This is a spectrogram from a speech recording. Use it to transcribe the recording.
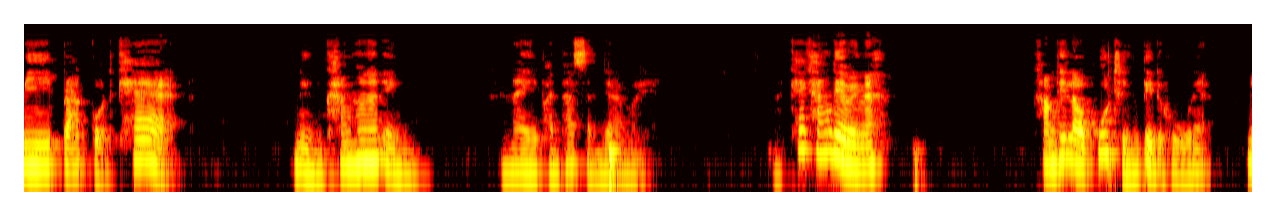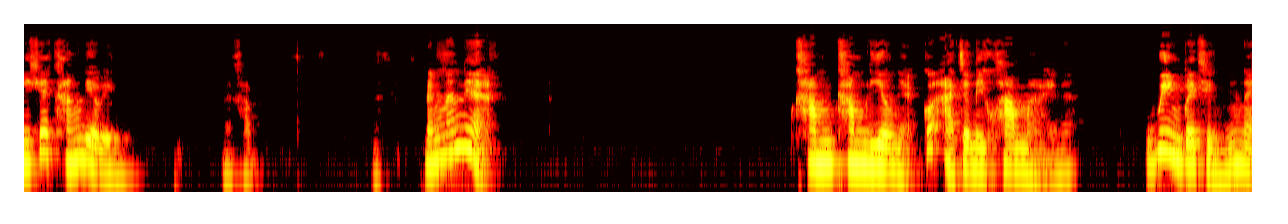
มีปรากฏแค่หนึ่งครั้งเท่านั้นเอง ในพันธสัญญาใหม่ แค่ครั้งเดียวเองนะคำที่เราพูดถึงติดหูเนี่ย มีแค่ครั้งเดียวเองนะครับ ดังนั้นเนี่ยคำคำเดียวเนี่ยก็อาจจะมีความหมายนะวิ่งไปถึงใน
